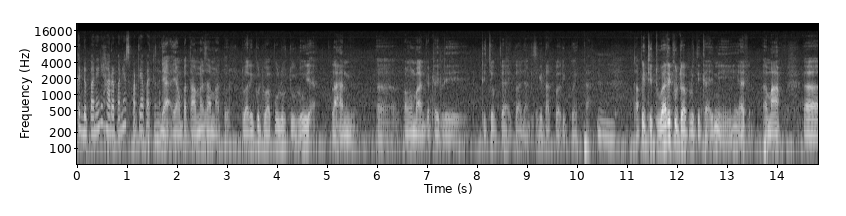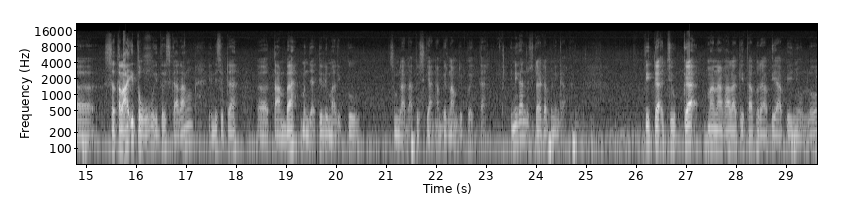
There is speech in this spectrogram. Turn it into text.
ke depan ini harapannya seperti apa itu nanti? Ya, yang pertama saya matur. 2020 dulu ya lahan eh, pengembangan kedelai di Jogja itu hanya sekitar 2000 hektar. Hmm. Tapi di 2023 ini eh, eh, maaf eh, setelah itu itu sekarang ini sudah eh, tambah menjadi 5.900 sekian hampir 6.000 hektar. Ini kan sudah ada peningkatan. Tidak juga manakala kita berapi-api nyuluh,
